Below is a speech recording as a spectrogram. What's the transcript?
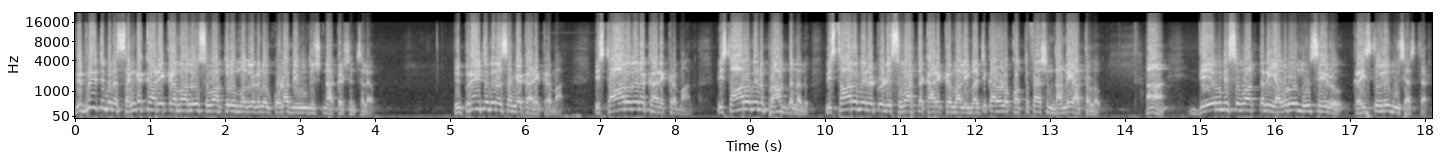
విపరీతమైన సంఘ కార్యక్రమాలు సువార్తలు మొదలగునవి కూడా దేవుని దృష్టిని ఆకర్షించలేవు. విపరీతమైన సంఘ కార్యక్రమాలు. విస్తారమైన కార్యక్రమాలు విస్తారమైన ప్రార్థనలు విస్తారమైనటువంటి సువార్త కార్యక్రమాలు ఈ మధ్యకాలంలో కొత్త ఫ్యాషన్ దండయాత్రలు. దేవుని సువార్తను ఎవరో మూసేయరు క్రైస్తవులే మూసేస్తారు.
